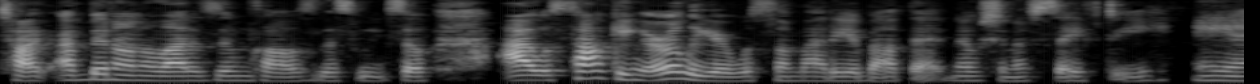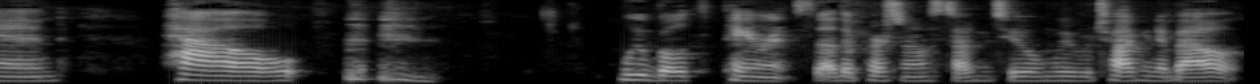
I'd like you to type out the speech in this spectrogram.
talk. I've been on a lot of Zoom calls this week, so I was talking earlier with somebody about that notion of safety and how we were both parents. The other person I was talking to, and we were talking about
